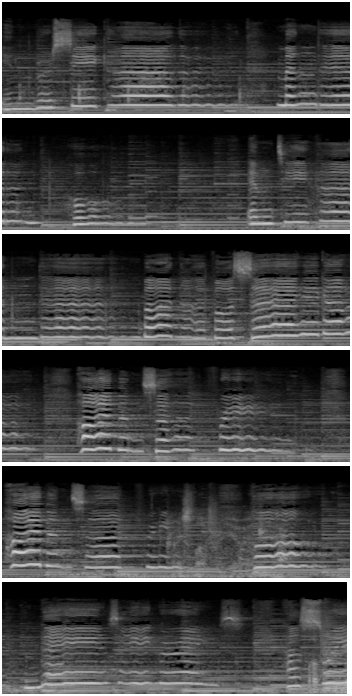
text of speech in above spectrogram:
in mercy gathered, mended and whole, empty handed, but not forsaken. I've been set sweet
